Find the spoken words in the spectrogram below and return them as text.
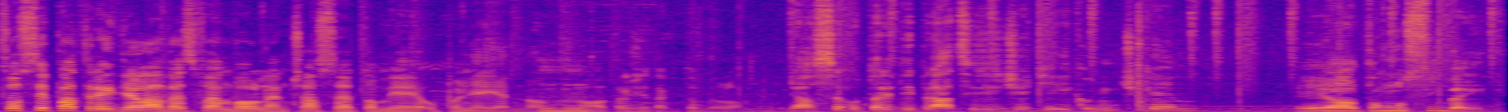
co si Patrik dělá ve svém volném čase, to mi je úplně jedno. Mhm. No, takže tak to bylo. Dá se o tady ty práci říct, že ti i koníčkem? Jo, to musí být.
